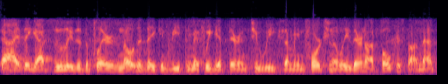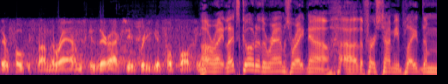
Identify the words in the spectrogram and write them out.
Yeah, I think absolutely that the players know that they can beat them if we get there in two weeks. I mean, fortunately, they're not focused on that. They're focused on the Rams because they're actually a pretty good football team. All right, let's go to the Rams right now. Uh, the first time you played them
